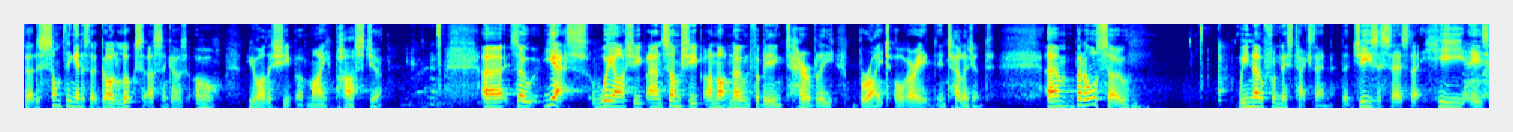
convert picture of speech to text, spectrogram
that there's something in us that God looks at us and goes, oh, you are the sheep of my pasture. Uh, so, yes, we are sheep, and some sheep are not known for being terribly bright or very intelligent. Um, but also, we know from this text then that Jesus says that he is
